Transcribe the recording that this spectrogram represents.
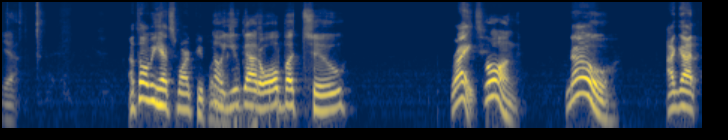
Yeah. I thought we had smart people. No, you got all but two right. Wrong. No, I got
